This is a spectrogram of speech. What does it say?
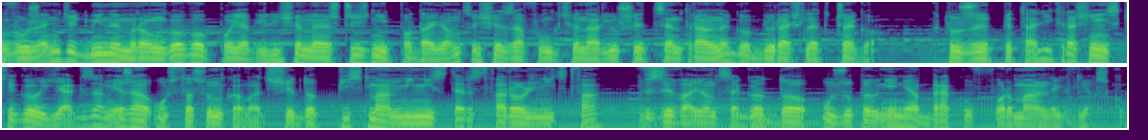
w urzędzie gminy Mrągowo pojawili się mężczyźni podający się za funkcjonariuszy Centralnego Biura Śledczego, którzy pytali Krasińskiego, jak zamierza ustosunkować się do pisma Ministerstwa Rolnictwa wzywającego do uzupełnienia braków formalnych wniosku.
